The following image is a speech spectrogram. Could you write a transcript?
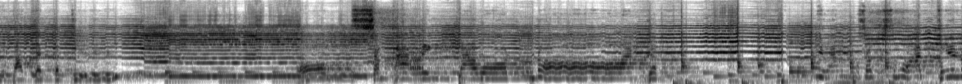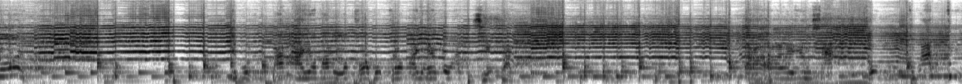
kaki padet kediri Om sekaring bawono langgeng Iwang semua adilno Ibu pangayoman loko putra ayahe kuat sifat Rahayu sakung kuati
